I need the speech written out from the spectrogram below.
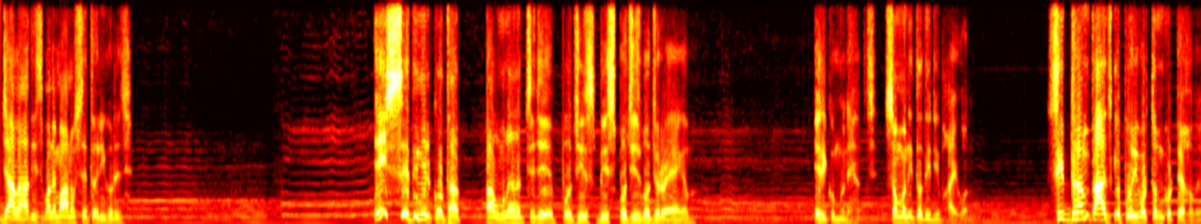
জাল হাদিস মানে মানুষে তৈরি করেছে। এই সেদিনের কথা তাও মনে হচ্ছে যে পঁচিশ, বিশ, পঁচিশ বছর হয়ে গেল। এরকম মনে হচ্ছে। সম্মানিত দিনী ভাই বোন সিদ্ধান্ত আজকে পরিবর্তন করতে হবে।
